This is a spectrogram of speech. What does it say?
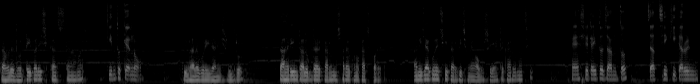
তাহলে ধরতেই পারিস কাজটা আমার। কিন্তু কেন? তুই ভালো করেই জানিস রুদ্র। তাহরিম তালুকদার কারণ ছাড়া কোনো কাজ করে না। আমি যা করেছি তার পিছনে অবশ্যই একটা কারণ আছে। হ্যাঁ সেটাই তো জানতো। চাচ্ছি কি কারণ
